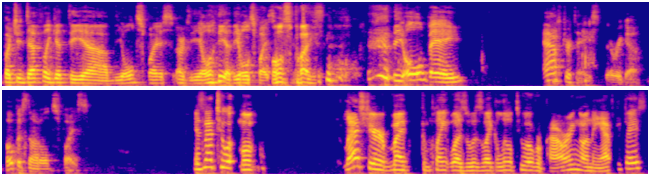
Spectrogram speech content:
but you definitely get the uh, the Old Spice or the old yeah the Old Spice Old Spice. the Old Bay aftertaste. There we go. Hope it's not Old Spice. It's not too well. Last year, my complaint was it was like a little too overpowering on the aftertaste,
